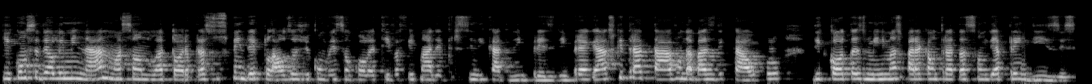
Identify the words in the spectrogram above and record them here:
que concedeu liminar numa ação anulatória para suspender cláusulas de convenção coletiva firmada entre sindicato de empresas e de empregados que tratavam da base de cálculo de cotas mínimas para a contratação de aprendizes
